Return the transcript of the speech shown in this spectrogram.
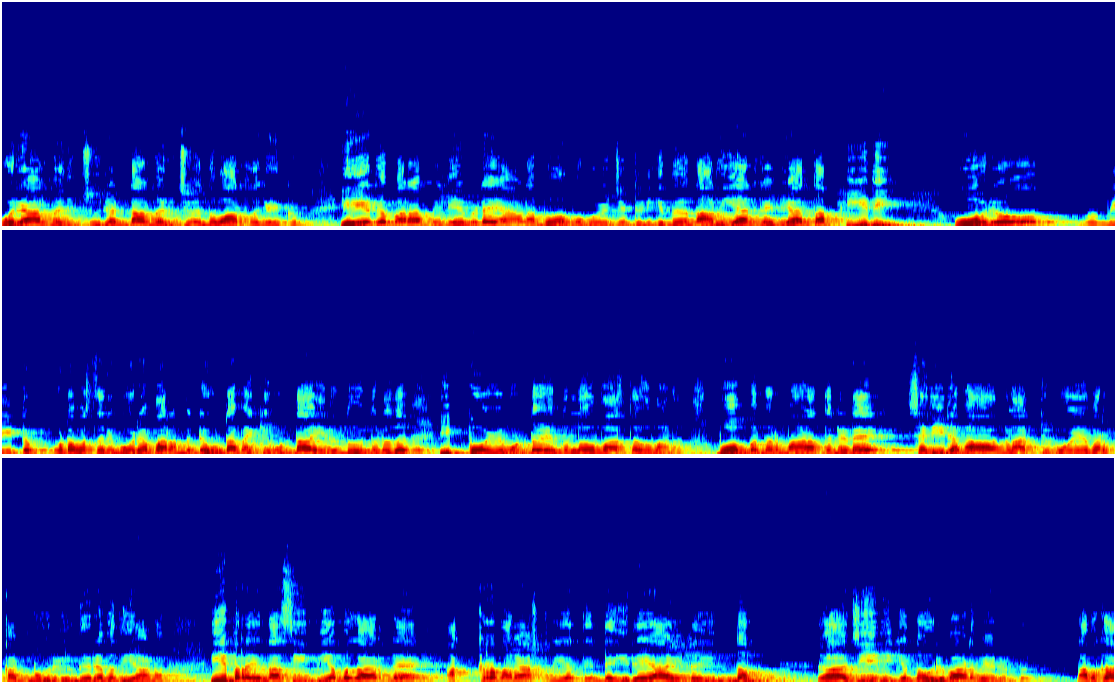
ഒരാൾ മരിച്ചു രണ്ടാൾ മരിച്ചു എന്ന വാർത്ത കേൾക്കും. ഏത് പറമ്പിൽ എവിടെയാണ് ബോംബ് കുഴിച്ചിട്ടിരിക്കുന്നതെന്ന് അറിയാൻ കഴിയാത്ത ഭീതി ഓരോ വീട്ടു ഉടമസ്ഥനും ഓരോ പറമ്പിന്റെ ഉടമയ്ക്കും ഉണ്ടായിരുന്നു എന്നുള്ളത് ഇപ്പോഴും ഉണ്ട് എന്നുള്ളതും വാസ്തവമാണ്. ബോംബ് നിർമ്മാണത്തിനിടെ ശരീരഭാഗങ്ങൾ അറ്റുപോയവർ കണ്ണൂരിൽ നിരവധിയാണ്. ഈ പറയുന്ന സി പി എമ്മുകാരുടെ അക്രമ രാഷ്ട്രീയത്തിന്റെ ഇരയായിട്ട് ഇന്നും ജീവിക്കുന്ന ഒരുപാട് പേരുണ്ട്. നമുക്ക്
